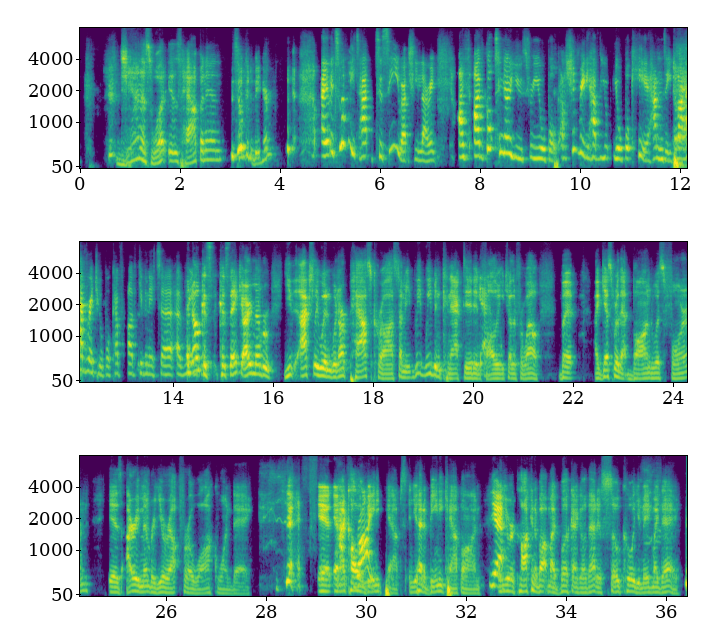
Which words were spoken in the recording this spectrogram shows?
Janice, what is happening? It's So good to be here. it's lovely to, ha- to see you, actually, Larry. I've I've got to know you through your book. I should really have your, your book here handy, but I have read your book. I've I've given it a, a read. I know because because thank you. I remember you actually when when our paths crossed. I mean, we we've been connected and yeah. following each other for a while, but I guess where that bond was formed is I remember you were out for a walk one day. Yes. And and I call right. them beanie caps, and you had a beanie cap on. Yeah. And you were talking about my book. I go, that is so cool. You made my day.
